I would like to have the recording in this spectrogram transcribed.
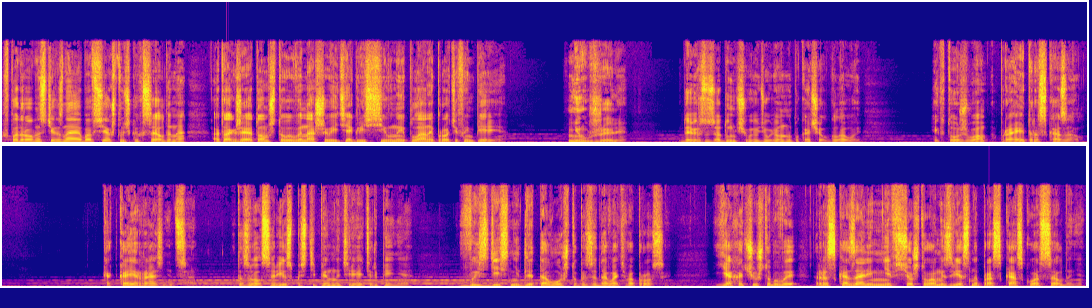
в подробностях знаю обо всех штучках Селдена, а также и о том, что вы вынашиваете агрессивные планы против империи». «Неужели?» Дэверс задумчиво и удивленно покачал головой. «И кто же вам про это рассказал?» «Какая разница?» — отозвался Рис, постепенно теряя терпение. «Вы здесь не для того, чтобы задавать вопросы. Я хочу, чтобы вы рассказали мне все, что вам известно про сказку о Селдоне».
